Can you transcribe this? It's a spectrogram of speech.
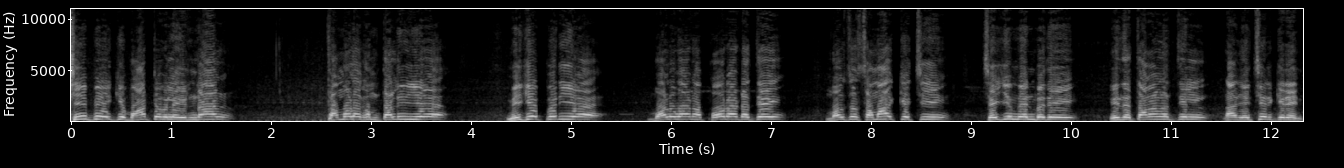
சிபிஐக்கு மாற்றவில்லை என்றால் தமிழகம் தழுவிய மிகப்பெரிய வலுவான போராட்டத்தை மௌச சமாஜ் கட்சி செய்யும் என்பதை இந்த தருணத்தில் நான் எச்சரிக்கிறேன்.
